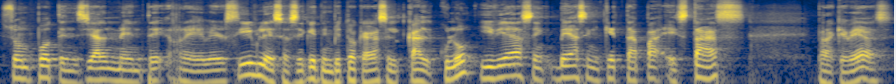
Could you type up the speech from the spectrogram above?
son potencialmente reversibles. Así que te invito a que hagas el cálculo y veas en, veas en qué etapa estás para que veas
